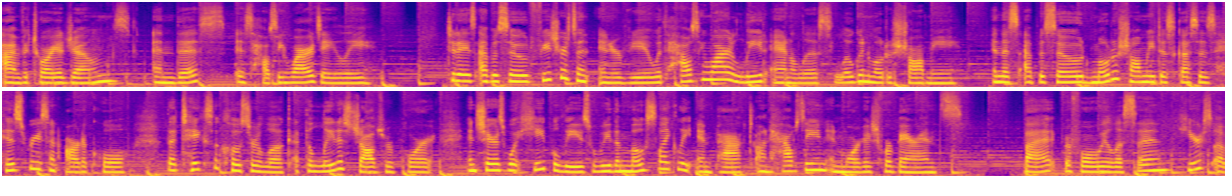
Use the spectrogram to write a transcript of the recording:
I'm Victoria Jones, and this is Housing Wire Daily. Today's episode features an interview with Housing Wire lead analyst Logan Mohtashami. In this episode, Mohtashami discusses his recent article that takes a closer look at the latest jobs report and shares what he believes will be the most likely impact on housing and mortgage forbearance. But before we listen, here's a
